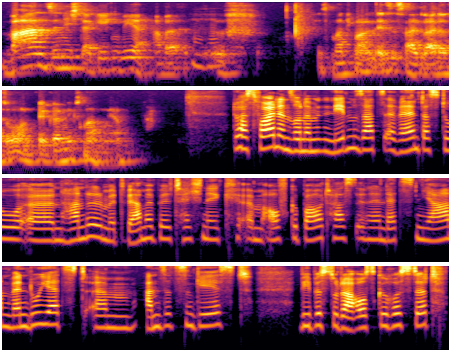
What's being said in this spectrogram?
wahnsinnig dagegen wehren. Aber mhm. ist, manchmal ist es halt leider so und wir können nichts machen, ja. Du hast vorhin in so einem Nebensatz erwähnt, dass du äh, einen Handel mit Wärmebildtechnik ähm, aufgebaut hast in den letzten Jahren. Wenn du jetzt ähm, ansitzen gehst, wie bist du da ausgerüstet?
